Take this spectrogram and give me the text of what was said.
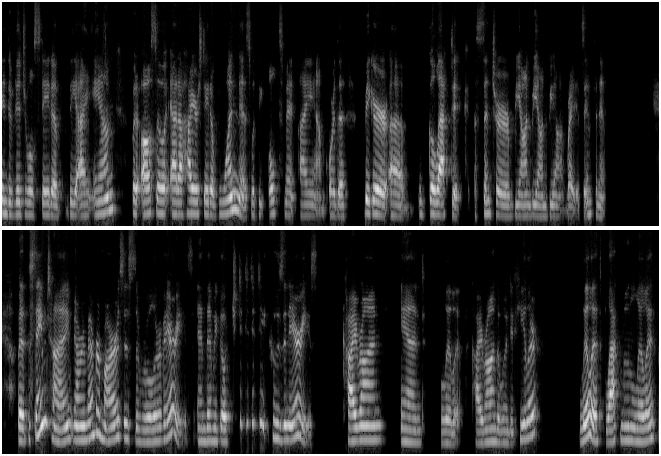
individual state of the I am, but also at a higher state of oneness with the ultimate I am or the bigger uh, galactic center beyond, beyond, beyond, right? It's infinite. But at the same time, now remember, Mars is the ruler of Aries. And then we go, who's in Aries? Chiron and Lilith. Chiron, the wounded healer, Lilith, Black Moon Lilith,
